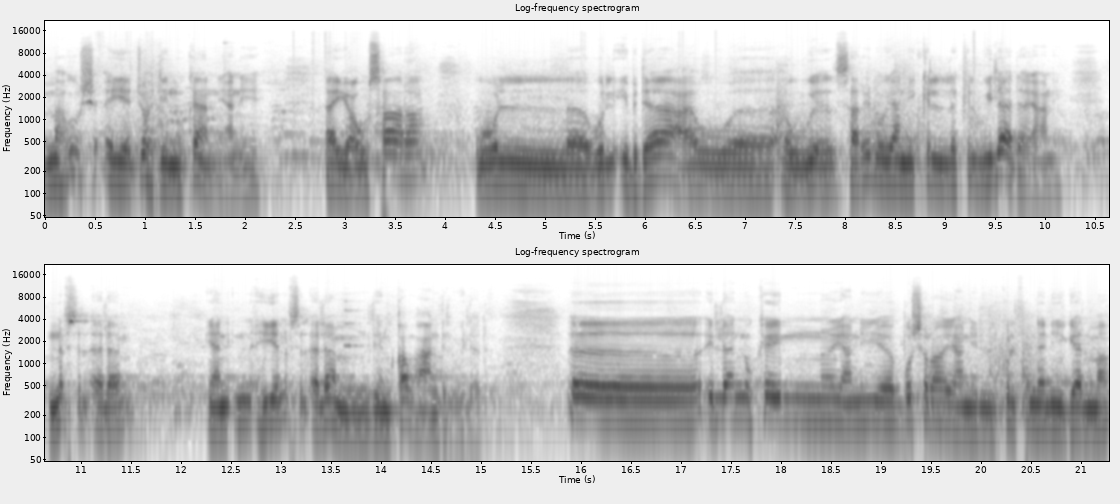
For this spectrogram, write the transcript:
ماهوش أي جهد كان يعني أي عصارة والإبداع أو أو صار له يعني كل كل ولادة يعني. نفس الآلام يعني هي نفس الألام اللي نلقاوها عند الولادة. أه إلا أنه كاين يعني بشرى يعني لكل فناني قالمه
